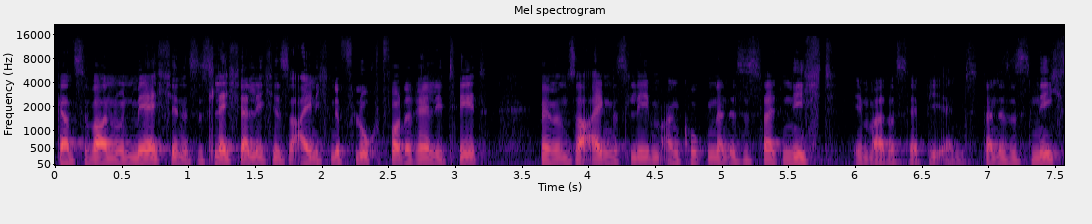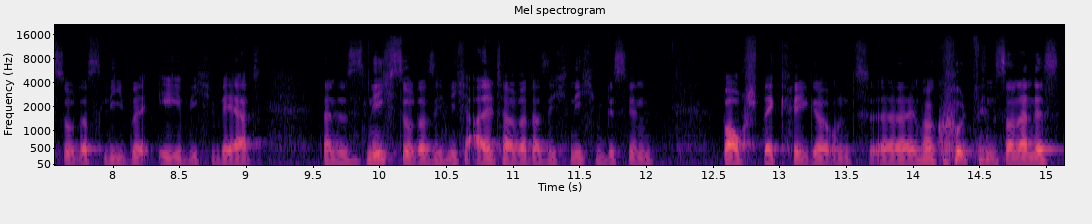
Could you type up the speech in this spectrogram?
Ganze war nur ein Märchen, es ist lächerlich, es ist eigentlich eine Flucht vor der Realität. Wenn wir unser eigenes Leben angucken, dann ist es halt nicht immer das Happy End. Dann ist es nicht so, dass Liebe ewig währt. Dann ist es nicht so, dass ich nicht altere, dass ich nicht ein bisschen Bauchspeck kriege und äh, immer gut bin, sondern das,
